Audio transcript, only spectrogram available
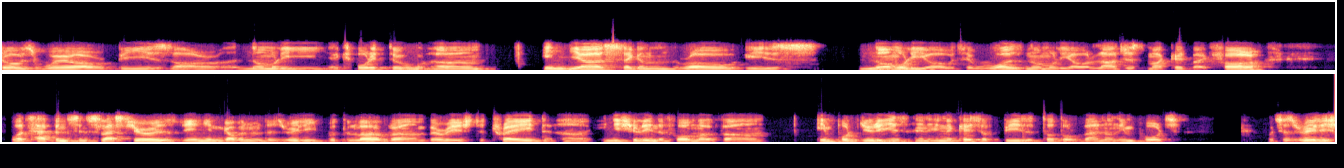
shows where our peas are normally exported to. India, second row, is normally, or I would say, was normally our largest market by far. What's happened since last year is the Indian government has really put a lot of um, barriers to trade, uh, initially in the form of um, import duties, and in the case of peas, a total ban on imports, which has really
